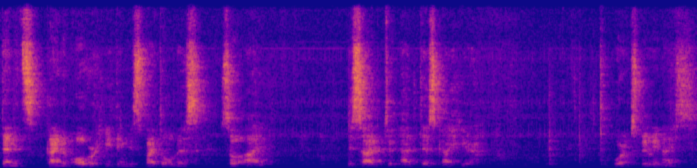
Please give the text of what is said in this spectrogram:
then it's kind of overheating despite all this. So I decided to add this guy here. Works really nice.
